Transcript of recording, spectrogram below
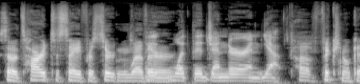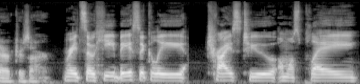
So it's hard to say for certain whether What the gender and, yeah, uh, fictional characters are. Right. So he basically tries to almost play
